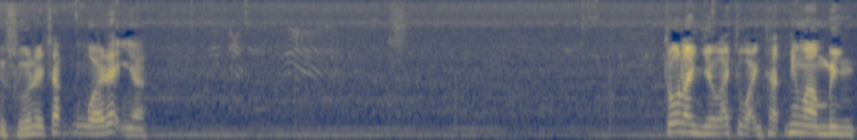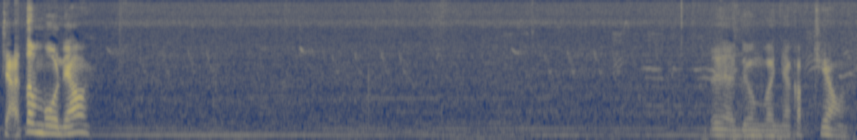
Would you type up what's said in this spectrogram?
Đường suối này chắc cũng quái đấy nhỉ Chỗ này nhiều cái chụp ảnh thật nhưng mà mình chả tâm hồn đéo Đây là đường vào nhà cắp treo này.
